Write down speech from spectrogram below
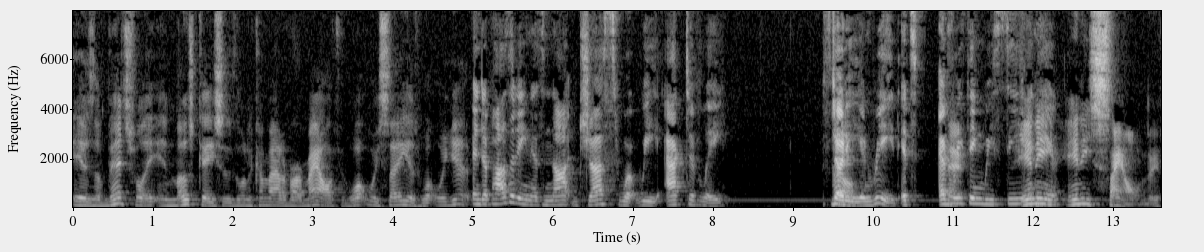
is eventually, in most cases, going to come out of our mouth, and what we say is what we get. And depositing is not just what we actively study No. and read, it's everything we see Any hear, any sound, if,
